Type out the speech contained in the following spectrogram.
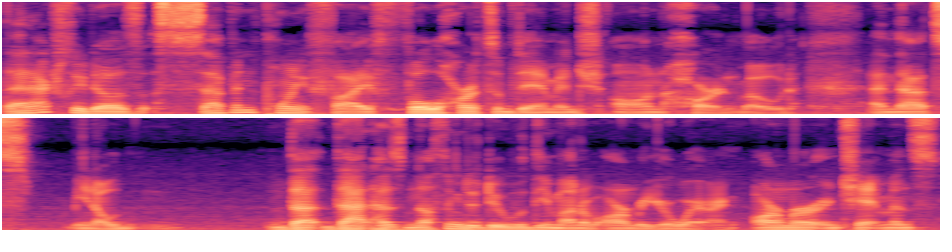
that actually does 7.5 full hearts of damage on hard mode. And that's, you know, that that has nothing to do with the amount of armor you're wearing. Armor, enchantments,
